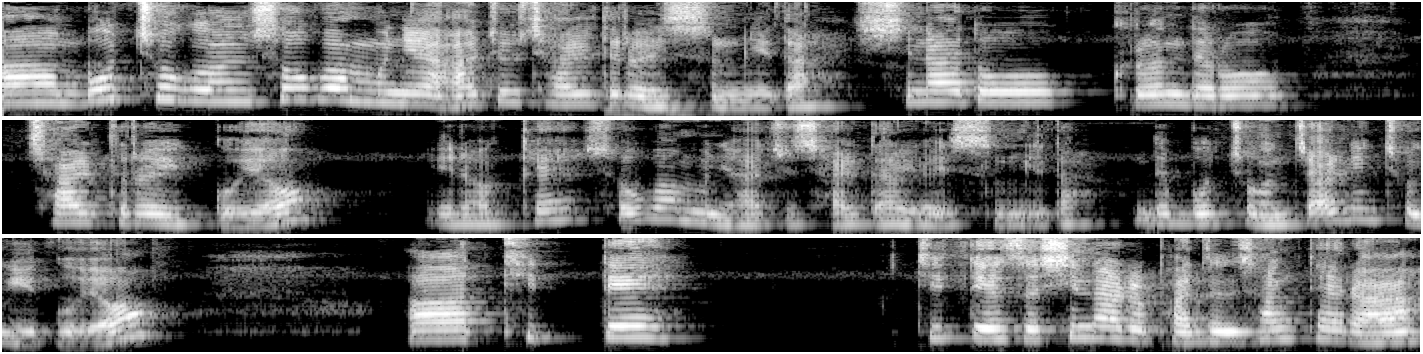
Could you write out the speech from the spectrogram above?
아, 모촉은 소반문이 아주 잘 들어 있습니다. 신화도 그런대로 잘 들어 있고요. 이렇게 소반문이 아주 잘 달려 있습니다. 근데 모촉은 잘린 촉이고요. 아, 뒷대 뒷대에서 신화를 받은 상태라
